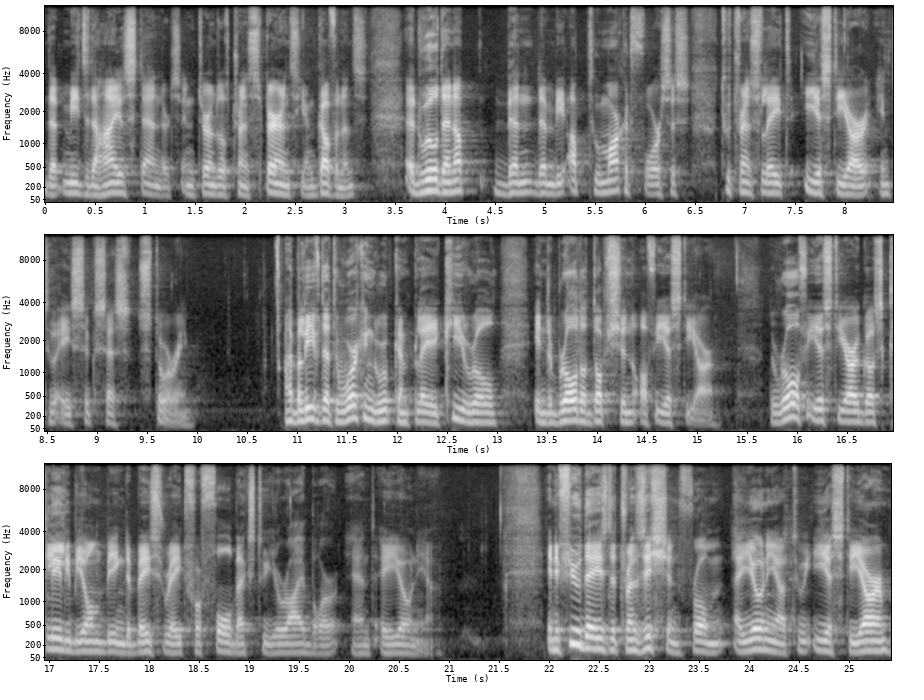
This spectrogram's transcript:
that meets the highest standards in terms of transparency and governance, it will then, up, then, then be up to market forces to translate ESTR into a success story. I believe that the working group can play a key role in the broad adoption of ESTR. The role of ESTR goes clearly beyond being the base rate for fallbacks to Euribor and Eonia. In a few days, the transition from Eonia to ESTR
